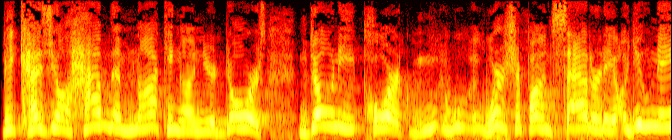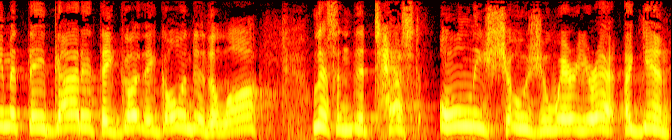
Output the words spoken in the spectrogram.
Because you'll have them knocking on your doors. Don't eat pork. Worship on Saturday. Oh, you name it, they've got it. They go, they go into the law. Listen, the test only shows you where you're at. Again,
